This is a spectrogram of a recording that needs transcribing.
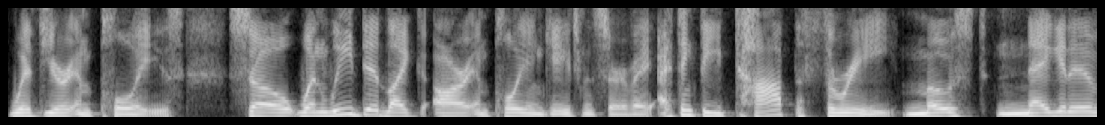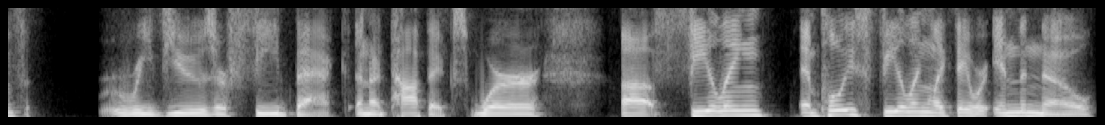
with your employees. So when we did like our employee engagement survey, I think the top three most negative reviews or feedback on our topics were uh, feeling employees feeling like they were in the know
